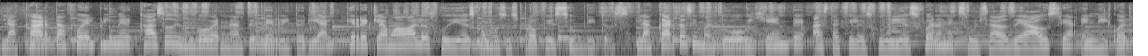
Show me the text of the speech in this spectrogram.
La carta fue el primer caso de un gobernante territorial que reclamaba a los judíos como sus propios súbditos. La carta se mantuvo vigente hasta que los judíos fueron expulsados de Austria en 1400.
